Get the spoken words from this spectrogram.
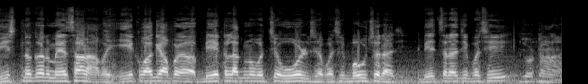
વિસનગર મહેસાણા ભાઈ એક વાગે આપણે બે કલાકનો વચ્ચે હોલ્ડ છે પછી બહુચરાજી બેચરાજી પછી જોટાણા.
